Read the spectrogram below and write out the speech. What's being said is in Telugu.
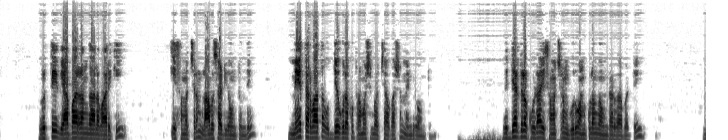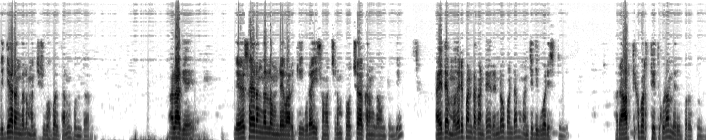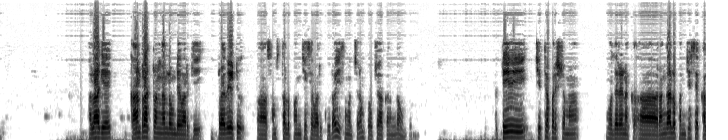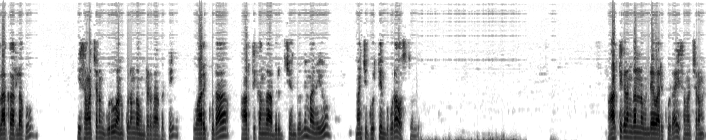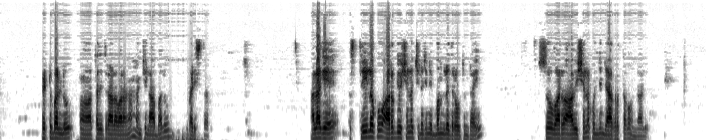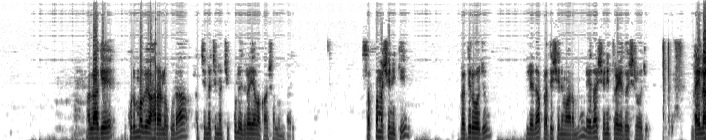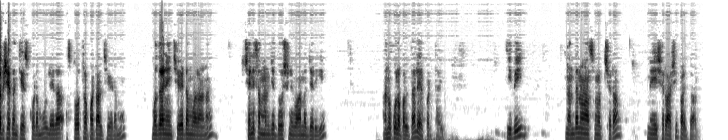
వృత్తి వ్యాపార రంగాల వారికి ఈ సంవత్సరం లాభసాటిగా ఉంటుంది. మే తర్వాత ఉద్యోగులకు ప్రమోషన్లు వచ్చే అవకాశం మెండుగా ఉంటుంది. విద్యార్థులకు కూడా ఈ సంవత్సరం గురువు అనుకూలంగా ఉంటాడు కాబట్టి విద్యారంగంలో మంచి శుభ ఫలితాలను పొందుతారు. అలాగే వ్యవసాయ రంగంలో ఉండే వారికి కూడా ఈ సంవత్సరం ప్రోత్సాహకరంగా ఉంటుంది. అయితే మొదటి పంట కంటే రెండో పంట మంచి దిగుబడి ఇస్తుంది. మరి ఆర్థిక పరిస్థితి కూడా మెరుగుపడుతుంది. అలాగే కాంట్రాక్ట్ రంగంలో ఉండేవారికి ప్రైవేటు సంస్థలు పనిచేసే వారికి కూడా ఈ సంవత్సరం ప్రోత్సాహకరంగా ఉంటుంది. టీవీ చిత్ర పరిశ్రమ మొదలైన రంగాల్లో పనిచేసే కళాకారులకు ఈ సంవత్సరం గురువు అనుకూలంగా ఉంటాడు కాబట్టి వారికి కూడా ఆర్థికంగా అభివృద్ధి చెందుతుంది మరియు మంచి గుర్తింపు కూడా వస్తుంది. ఆర్థిక రంగంలో ఉండేవారికి కూడా ఈ సంవత్సరం పెట్టుబడులు తదితరాల వలన మంచి లాభాలు గడిస్తారు. అలాగే స్త్రీలకు ఆరోగ్య విషయంలో చిన్న చిన్న ఇబ్బందులు ఎదురవుతుంటాయి. సో వారు ఆ విషయంలో కొంచెం జాగ్రత్తగా ఉండాలి. అలాగే కుటుంబ వ్యవహారాల్లో కూడా చిన్న చిన్న చిక్కులు ఎదురయ్యే అవకాశాలు ఉంటాయి. సప్తమ శనికి ప్రతిరోజు లేదా ప్రతి శనివారము లేదా శని త్రయోదశి రోజు తైలాభిషేకం చేసుకోవడము లేదా స్తోత్ర పటాలు చేయడము మొదలైనవి చేయడం వలన శని సంబంధించిన దోష నివారణ జరిగి అనుకూల ఫలితాలు ఏర్పడతాయి. ఇవి నందన సంవత్సర మేషరాశి ఫలితాలు.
